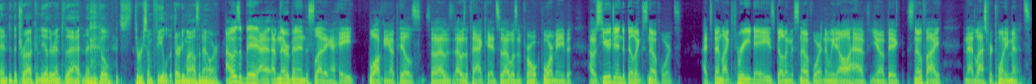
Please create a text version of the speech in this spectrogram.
end to the truck and the other end to that, and then we go through some field at thirty miles an hour. I was a big. I, I've never been into sledding. I hate walking up hills. So I was I was a fat kid, so that wasn't for for me. But I was huge into building snow forts. I'd spend like three days building the snow fort, and then we'd all have you know a big snow fight, and that'd last for twenty minutes.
